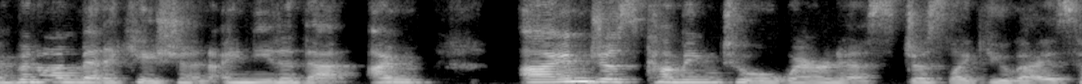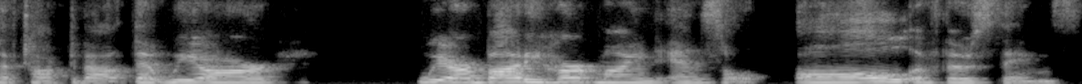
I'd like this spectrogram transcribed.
I've been on medication. I needed that. I'm I'm just coming to awareness, just like you guys have talked about, that we are we are body, heart, mind, and soul. All of those things.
